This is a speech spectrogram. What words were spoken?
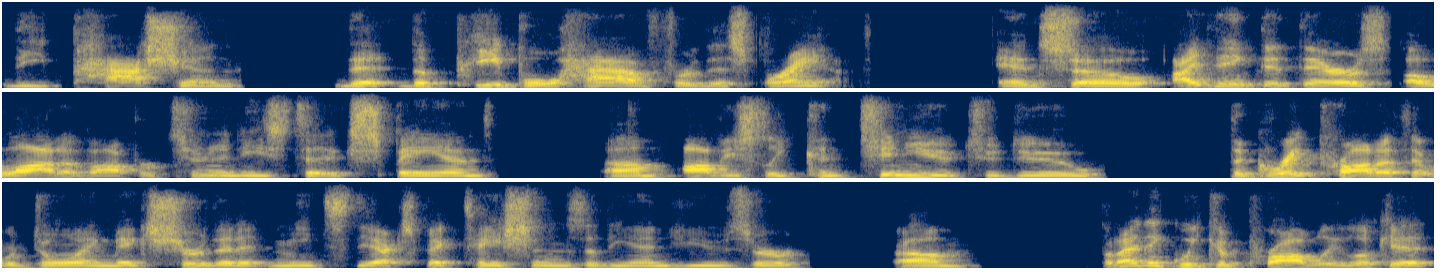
the passion that the people have for this brand. And so I think that there's a lot of opportunities to expand. Um, obviously, continue to do the great product that we're doing, make sure that it meets the expectations of the end user. Um, but I think we could probably look at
